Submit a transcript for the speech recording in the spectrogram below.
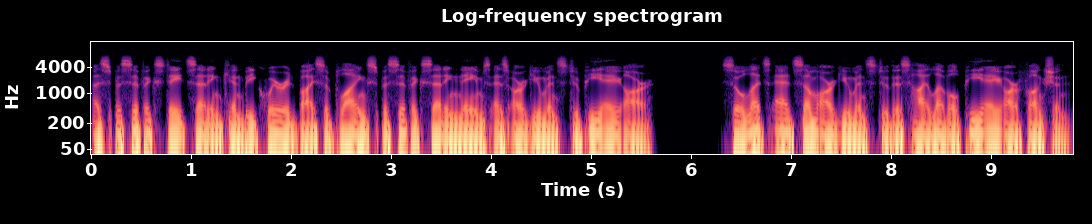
A specific state setting can be queried by supplying specific setting names as arguments to PAR. So let's add some arguments to this high-level PAR function.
